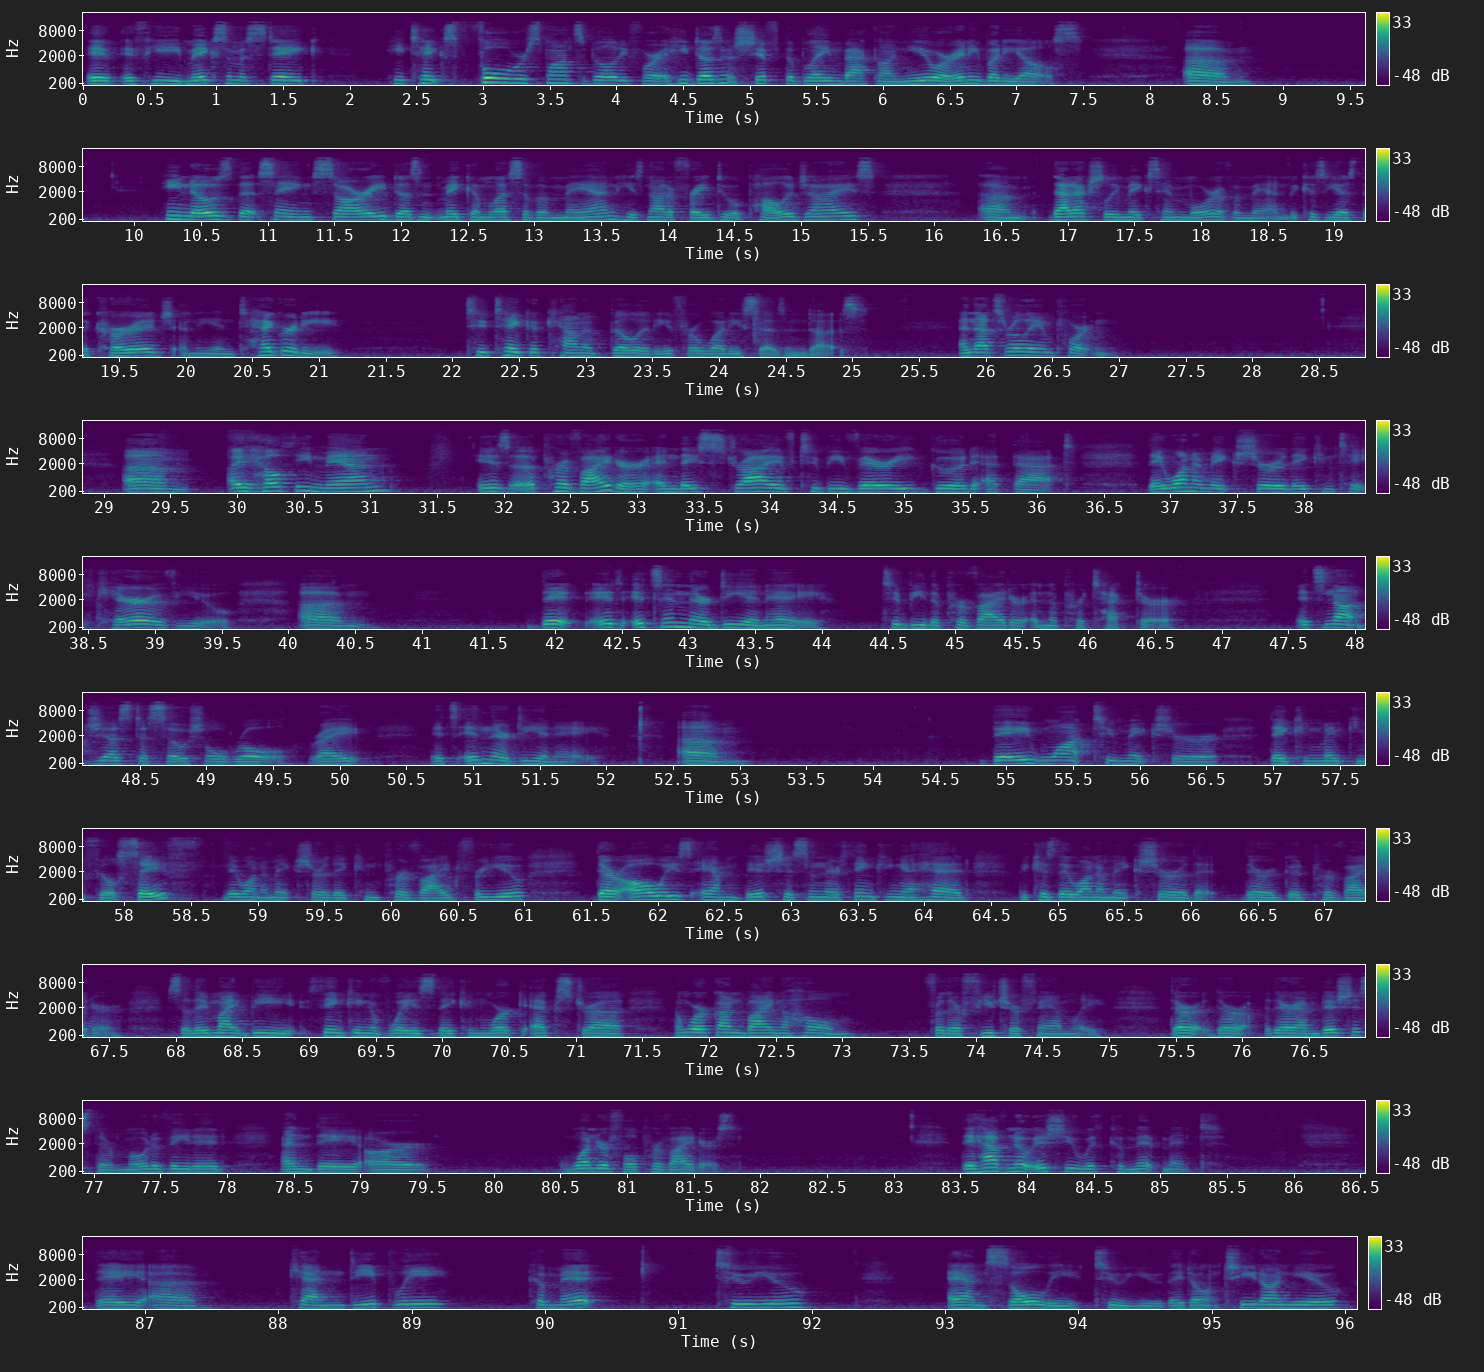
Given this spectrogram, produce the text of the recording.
If if he makes a mistake he takes full responsibility for it. He doesn't shift the blame back on you or anybody else. Um, he knows that saying sorry doesn't make him less of a man. He's not afraid to apologize um, that actually makes him more of a man because he has the courage and the integrity to take accountability for what he says and does. And that's really important. Um, a healthy man is a provider, and they strive to be very good at that. They want to make sure they can take care of you. Um, they, it, it's in their DNA to be the provider and the protector. It's not just a social role, right? It's in their DNA. Um, they want to make sure they can make you feel safe. They want to make sure they can provide for you. They're always ambitious and they're thinking ahead because they want to make sure that they're a good provider. So they might be thinking of ways they can work extra and work on buying a home for their future family. They're they're they're ambitious, they're motivated, and they are wonderful providers. They have no issue with commitment. They uh, can deeply commit to you and solely to you. They don't cheat on you.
